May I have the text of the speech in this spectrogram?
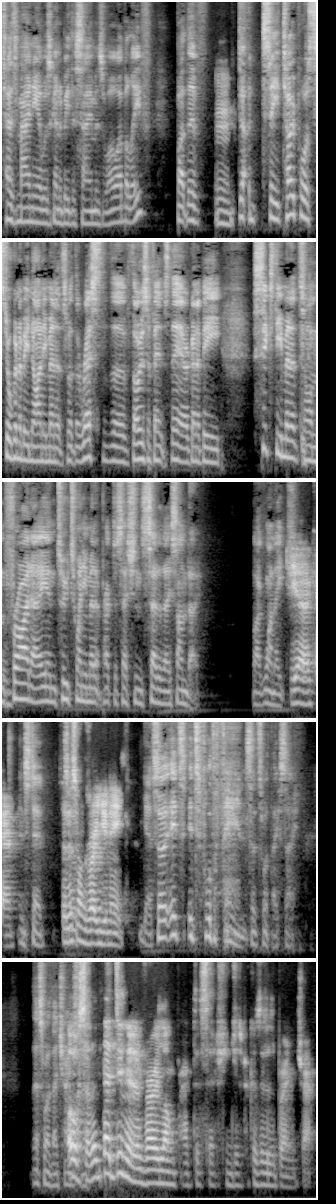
Tasmania was going to be the same as well, I believe. But they've Mm. d- see Taupo is still going to be ninety minutes, but the rest of the those events there are going to be sixty minutes on Friday and two 20 minute practice sessions Saturday Sunday, like one each Yeah. Okay. instead. So this one's very unique. Yeah, so it's it's for the fans. That's what they say. That's why they changed. Oh, that. so they, they do need a very long practice session just because it is a brand new track.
